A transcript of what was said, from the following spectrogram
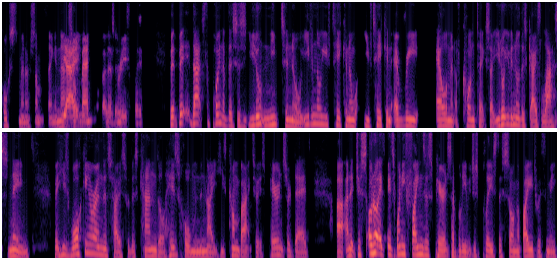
postman or something. And that's yeah, I mentioned it briefly. But but that's the point of this is you don't need to know, even though you've taken a, you've taken every element of context out. You don't even know this guy's last name but he's walking around this house with his candle, his home in the night. He's come back to it. His parents are dead. Uh, and it just, oh no, it, it's when he finds his parents, I believe, it just plays this song, Abide With Me.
